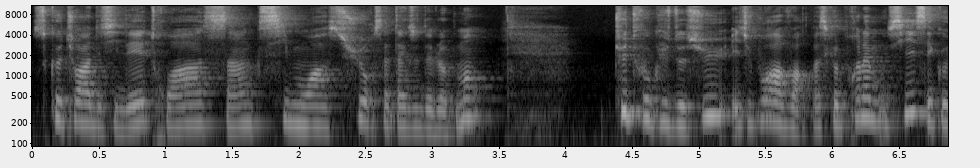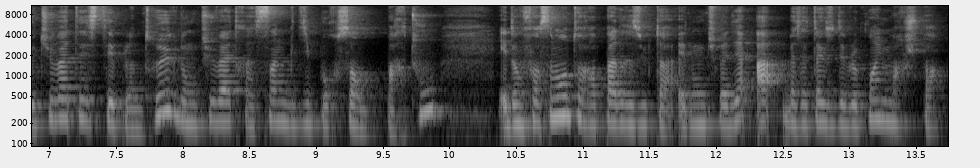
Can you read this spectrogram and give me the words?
ce que tu auras décidé, 3, 5, 6 mois sur cet axe de développement. Tu te focuses dessus et tu pourras voir. Parce que le problème aussi, c'est que tu vas tester plein de trucs, donc tu vas être à 5-10% partout, et donc forcément, tu n'auras pas de résultat. Et donc tu vas dire, ah, bah, cet axe de développement, il ne marche pas.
